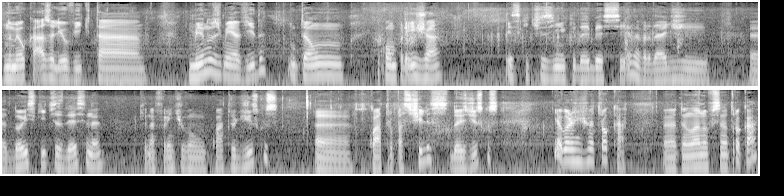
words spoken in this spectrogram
No meu caso ali eu vi que tá menos de meia vida, então eu comprei já esse kitzinho aqui da EBC, na verdade é, dois kits desse, né? Aqui na frente vão quatro discos, uh, quatro pastilhas, dois discos, e agora a gente vai trocar. Uh, indo lá na oficina trocar,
